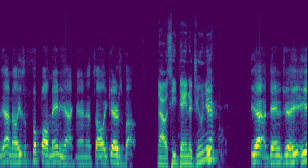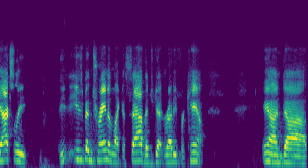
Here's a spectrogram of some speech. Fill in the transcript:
Yeah, no, he's a football maniac, man. That's all he cares about. Now, is he Dana Jr.? Yeah, Dana. J- He, he actually he, he's been training like a savage, getting ready for camp, and uh,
